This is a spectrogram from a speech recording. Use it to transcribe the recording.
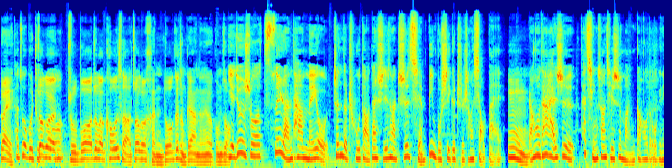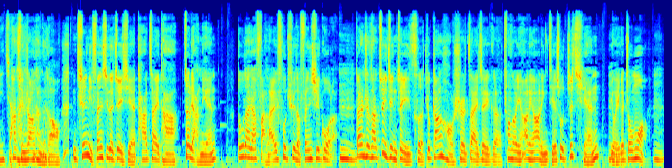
对，她做过主播做，过主播，做过 coser，做过很多各种各样的那个工作。也就是说，虽然她没有真的出道，但实际上之前并不是一个职场小白。嗯，然后他还是他情商其实是蛮高的，我跟你讲他。情商很高。你 其实你分析的这些，他在他这两年都大家反来覆去的分析过了。嗯，但是他最近这一次，就刚好是在这个创造营二零二零结束之前有一个周末。嗯，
